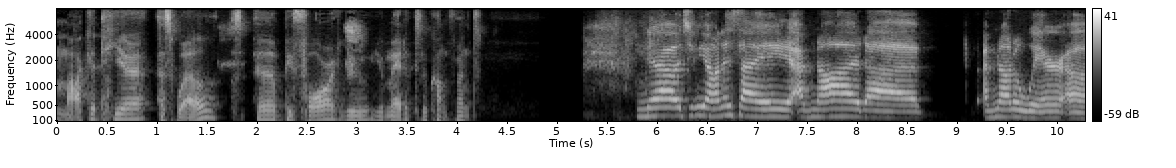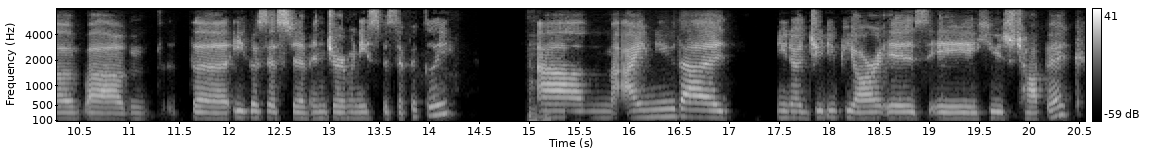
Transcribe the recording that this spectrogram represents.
market here as well uh, before you you made it to the conference? No, to be honest, I I'm not. Uh, I'm not aware of um, the ecosystem in Germany specifically. Mm-hmm. Um, I knew that you know GDPR is a huge topic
